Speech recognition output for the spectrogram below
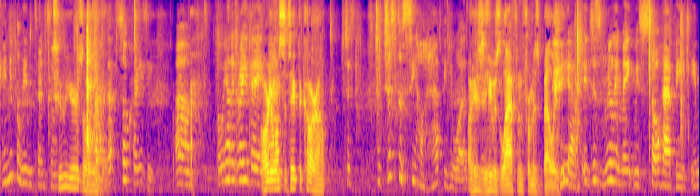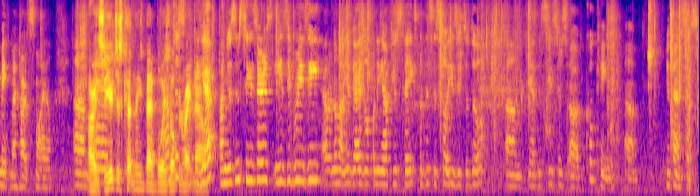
Can you believe he turned two? Two years old. That's so crazy. Um, but we had a great day. Already wants to take the car out. just just to see how happy he was. Oh, it he was, just- he was laughing from his belly. yeah, it just really made me so happy. It made my heart smile. Um, All right, so you're just cutting these bad boys I'm open just- right now. Yep, I'm using scissors, easy breezy. I don't know how you guys opening up your steaks, but this is so easy to do. Um, yeah, the scissors are cooking um, utensils.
